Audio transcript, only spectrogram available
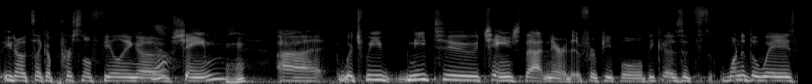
you know, it's like a personal feeling of Yeah. shame. Mm-hmm. Uh, which we need to change that narrative for people because it's one of the ways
